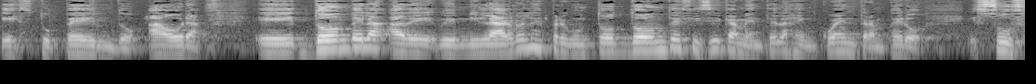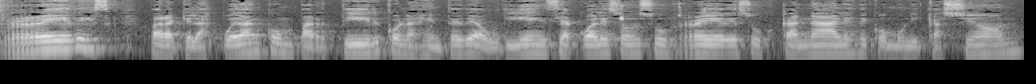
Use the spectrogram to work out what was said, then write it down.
Estupendo. Ahora, eh, ¿dónde la, a de- de Milagro les preguntó dónde físicamente las encuentran? Pero sus redes para que las puedan compartir con la gente de audiencia, ¿cuáles son sus redes, sus canales de comunicación?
